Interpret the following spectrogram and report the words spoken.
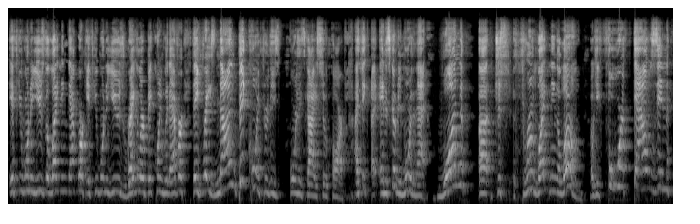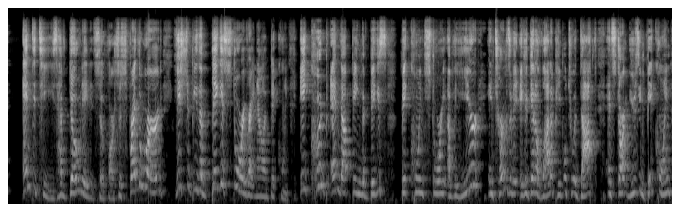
If you want to use the Lightning Network, if you want to use regular Bitcoin, whatever, they've raised nine Bitcoin through these for these guys so far. I think, uh, and it's going to be more than that. One, uh, just through Lightning alone. Okay, four thousand entities have donated so far. So spread the word. This should be the biggest story right now in Bitcoin. It could end up being the biggest Bitcoin story of the year in terms of it. It could get a lot of people to adopt and start using Bitcoin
